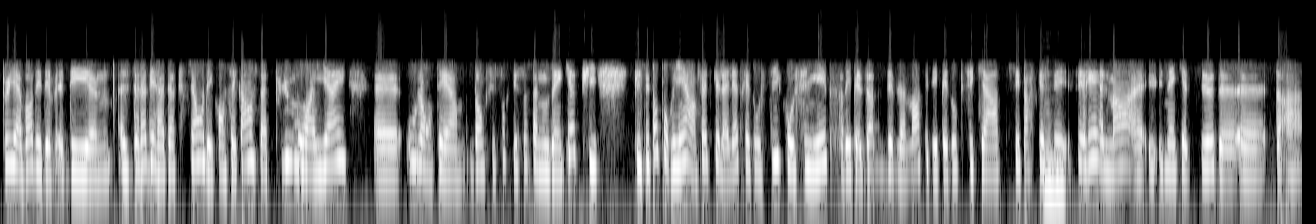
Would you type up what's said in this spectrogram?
peut y avoir des, des euh, je dirais des répercussions, des conséquences à plus moyen euh, ou long terme. Donc c'est sûr que ça, ça nous inquiète. Puis, puis c'est pas pour rien en fait que la lettre est aussi co-signée par des pédiatres du développement et des pédopsychiatres. C'est parce que mhm. c'est réellement une inquiétude dans,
